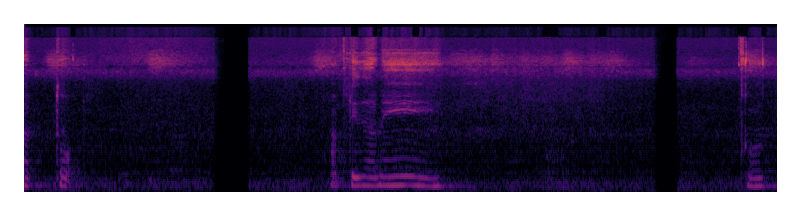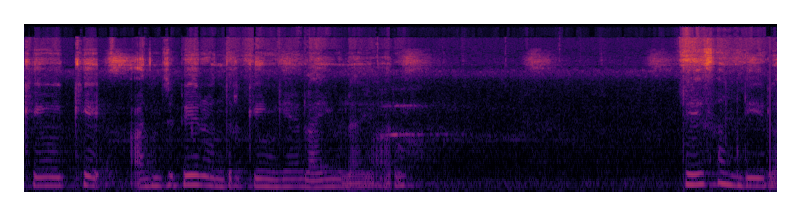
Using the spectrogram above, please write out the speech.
அர்த்தம். அப்படிதானே? Okay okay. அஞ்சு பேர் வந்திருக்கீங்க லைவில் யாரும்? பேச முடியல.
